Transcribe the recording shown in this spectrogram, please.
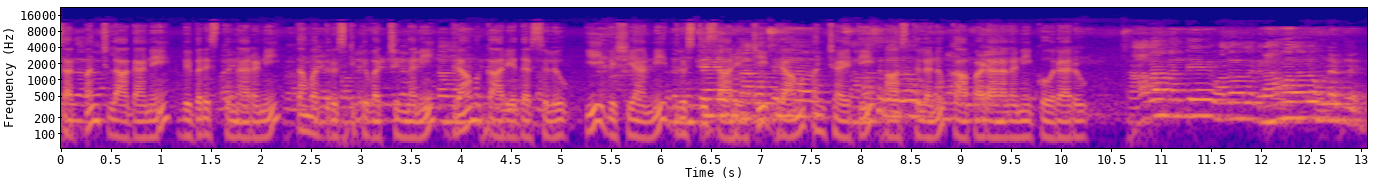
సర్పంచ్ లాగానే వివరిస్తున్నారని తమ దృష్టికి వచ్చిందని గ్రామ కార్యదర్శులు ఈ విషయాన్ని దృష్టి సారించి గ్రామ పంచాయతీ ఆస్తులను కాపాడాలని కోరారు. చాలా మంది వాళ్ళ వాళ్ళ గ్రామాలలో ఉండట్లేదు.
